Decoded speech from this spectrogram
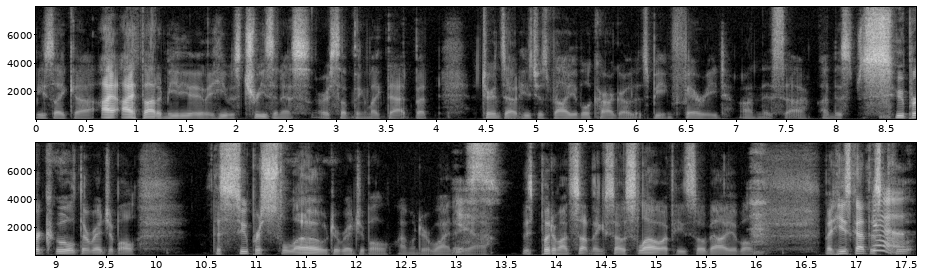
he's like uh, I I thought immediately that he was treasonous or something like that, but turns out he's just valuable cargo that's being ferried on this uh, on this super cool dirigible, the super slow dirigible. I wonder why they uh, Yes. just put him on something so slow if he's so valuable. But he's got this Yeah. cool.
